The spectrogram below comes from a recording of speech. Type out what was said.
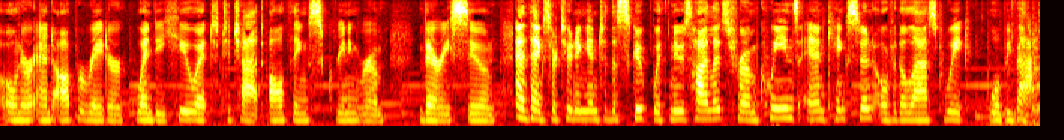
owner and operator Wendy Huot to chat all things screening room very soon. And thanks for tuning in to The Scoop with news highlights from Queens and Kingston over the last week. We'll be back.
